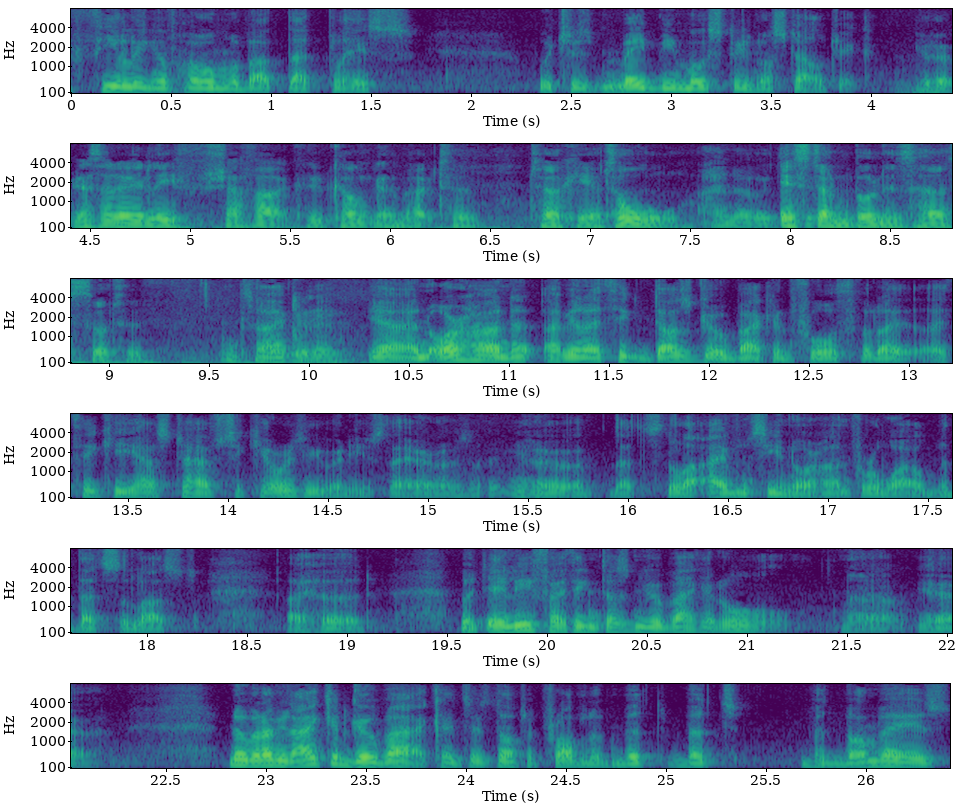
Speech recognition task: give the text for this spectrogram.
feeling of home about that place, which is maybe mostly nostalgic. You know? Yes, I know Elif Shafak, who can't go back to Turkey at all. I know. Istanbul is her sort of. Exactly. Yeah, and Orhan, I mean, I think does go back and forth, but I, I think he has to have security when he's there. You know, that's the. I haven't seen Orhan for a while, but that's the last I heard. But Elif, I think, doesn't go back at all. No, uh, yeah. No, but I mean, I could go back. It's not a problem. But but but Bombay has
